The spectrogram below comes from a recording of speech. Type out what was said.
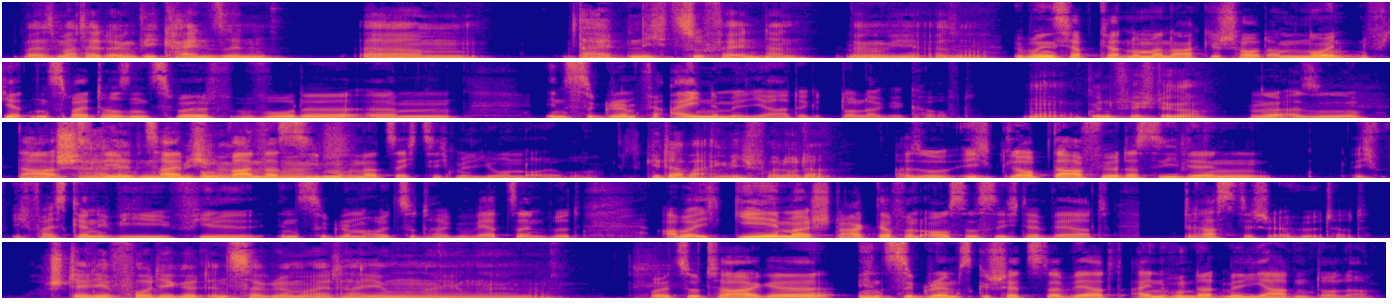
Weil es macht halt irgendwie keinen Sinn, ähm, da halt nichts zu verändern. Irgendwie, ja. also. Übrigens, ich habe gerade nochmal nachgeschaut, am 9.4.2012 wurde ähm, Instagram für eine Milliarde Dollar gekauft. Oh, günstig, Digga. Ne, also da Schade, zu dem Zeitpunkt waren das 760 Millionen Euro. Das geht aber eigentlich voll, oder? Also ich glaube dafür, dass sie den, ich, ich weiß gar nicht, wie viel Instagram heutzutage wert sein wird, aber ich gehe mal stark davon aus, dass sich der Wert drastisch erhöht hat. Stell dir vor, dir gehört Instagram, Alter, Junge, Junge, Junge. Heutzutage Instagrams geschätzter Wert 100 Milliarden Dollar.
